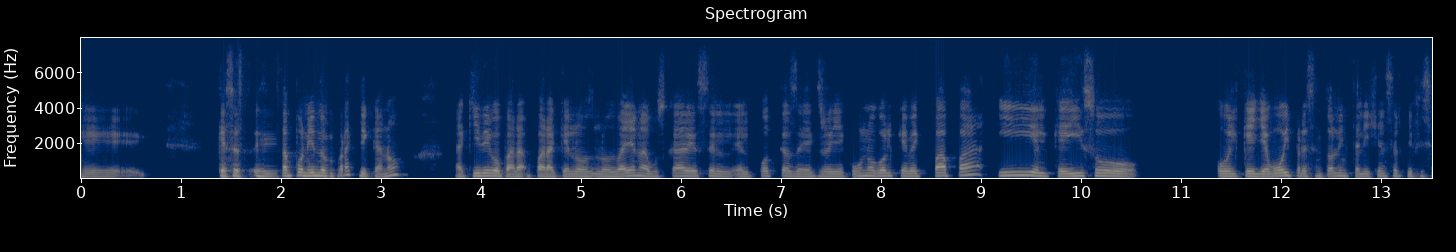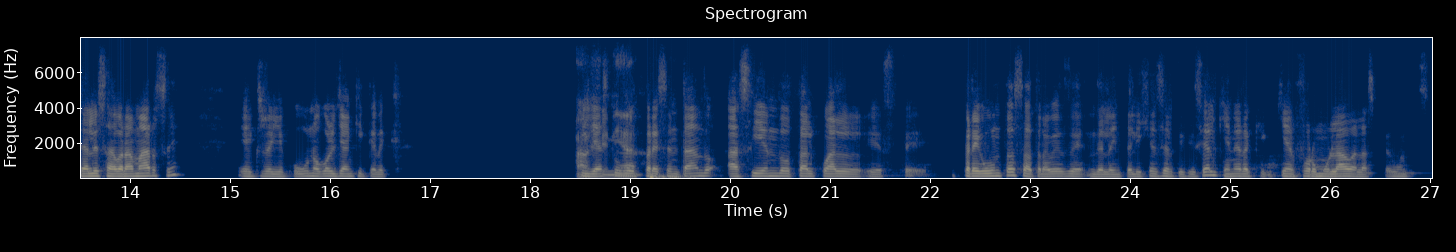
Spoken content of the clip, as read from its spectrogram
eh, que se est- está poniendo en práctica, ¿no? Aquí digo, para, para que los, los vayan a buscar, es el, el podcast de X-Ray Uno Gol Quebec Papa y el que hizo o el que llevó y presentó la inteligencia artificial es Abraham Arce, X-Ray Uno Gol Yankee Quebec. Ah, Y ya genial. estuvo presentando, haciendo tal cual este, preguntas a través de, de la inteligencia artificial, quien era qui- quien formulaba las preguntas.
